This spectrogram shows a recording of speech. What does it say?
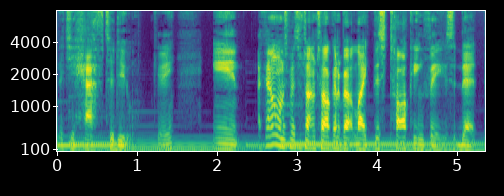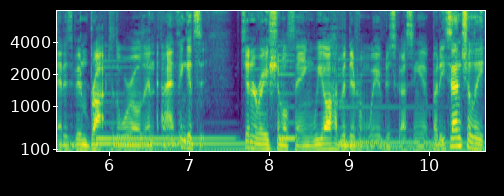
that you have to do. Okay. And I kind of want to spend some time talking about like this talking phase that that has been brought to the world, and I think it's a generational thing. We all have a different way of discussing it, but essentially,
